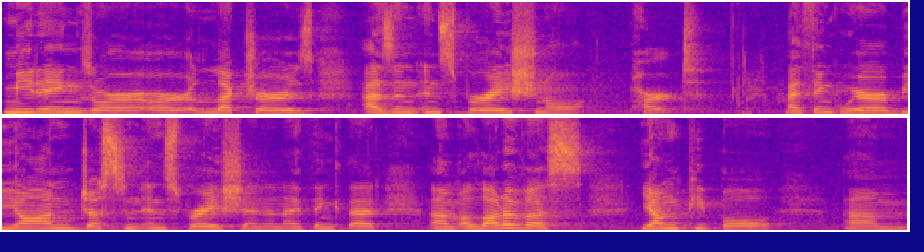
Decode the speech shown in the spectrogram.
meetings or, or lectures as an inspirational part. I think we're beyond just an inspiration, and I think that um, a lot of us young people um,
